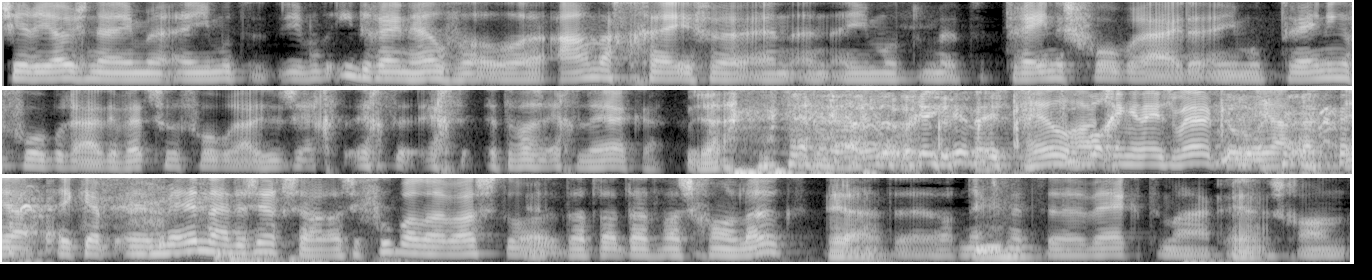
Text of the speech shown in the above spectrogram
serieus nemen. En je moet, je moet iedereen heel veel eh, aandacht geven. En, en, en je moet met trainers voorbereiden. En je moet trainingen voorbereiden, wedstrijden voorbereiden. Dus echt, echt, echt, het was echt werken. Ja. dat ging ineens, Heel voetbal hard. ging ineens werken. hoor. Ja, ja, ik heb, eh, nee, dat is echt zo. Als ik voetballer was, toen, dat, dat, dat was gewoon leuk. Ja. Dat eh, had niks met eh, werken te maken. Ja. Dat was gewoon,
